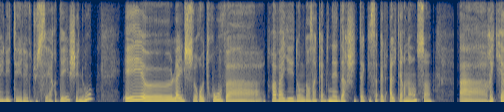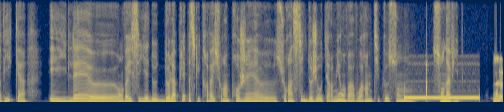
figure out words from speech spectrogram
il était élève du CRD chez nous. Et là, il se retrouve à travailler donc dans un cabinet d'architectes qui s'appelle Alternance, à Reykjavik. Et il est, euh, on va essayer de, l'appeler parce qu'il travaille sur un projet, euh, sur un site de géothermie. On va avoir un petit peu son avis. Allô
